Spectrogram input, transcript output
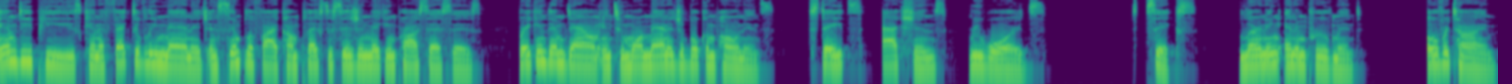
MDPs can effectively manage and simplify complex decision making processes, breaking them down into more manageable components states, actions, rewards. 6 learning, and improvement. Over time,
